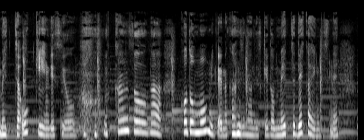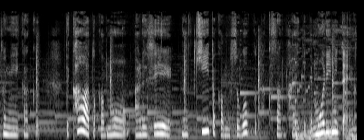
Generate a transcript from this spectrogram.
めっちゃ大きいんですよ。感想が子供みたいな感じなんですけどめっちゃでかいんですね。とにかく。で川とかもあるしなんか木とかもすごくたくさん生えてて森みたいな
